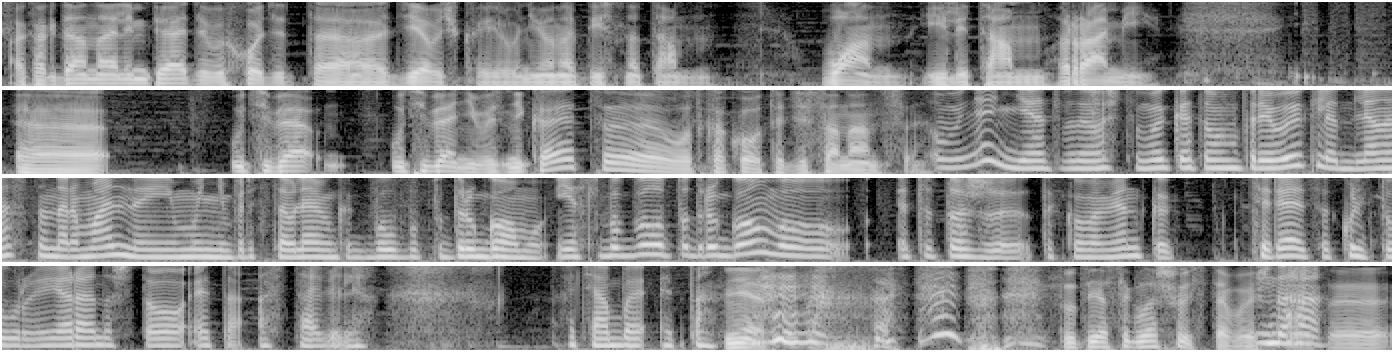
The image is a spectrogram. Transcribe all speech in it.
А когда на Олимпиаде выходит э, девочка, и у нее написано там One или там Рами. Э, у тебя у тебя не возникает э, вот какого-то диссонанса? У меня нет, потому что мы к этому привыкли, для нас это нормально, и мы не представляем, как было бы по-другому. Если бы было по-другому, это тоже такой момент, как теряется культура. Я рада, что это оставили. Хотя бы это. Нет, тут я соглашусь с тобой, что Да. это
